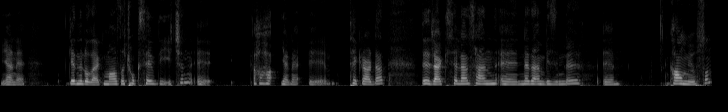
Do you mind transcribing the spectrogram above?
yani genel olarak mağaza çok sevdiği için e, ha, yani e, tekrardan dediler ki Selen sen e, neden bizimle e, kalmıyorsun?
